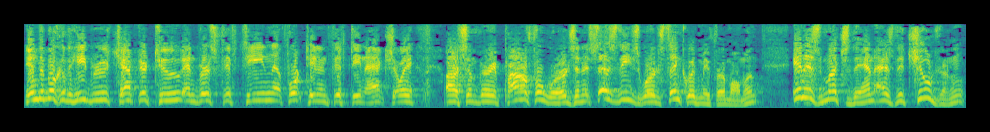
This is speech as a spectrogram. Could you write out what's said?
In the book of Hebrews, chapter 2 and verse 15, 14 and 15 actually, are some very powerful words, and it says these words, think with me for a moment. Inasmuch then as the children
